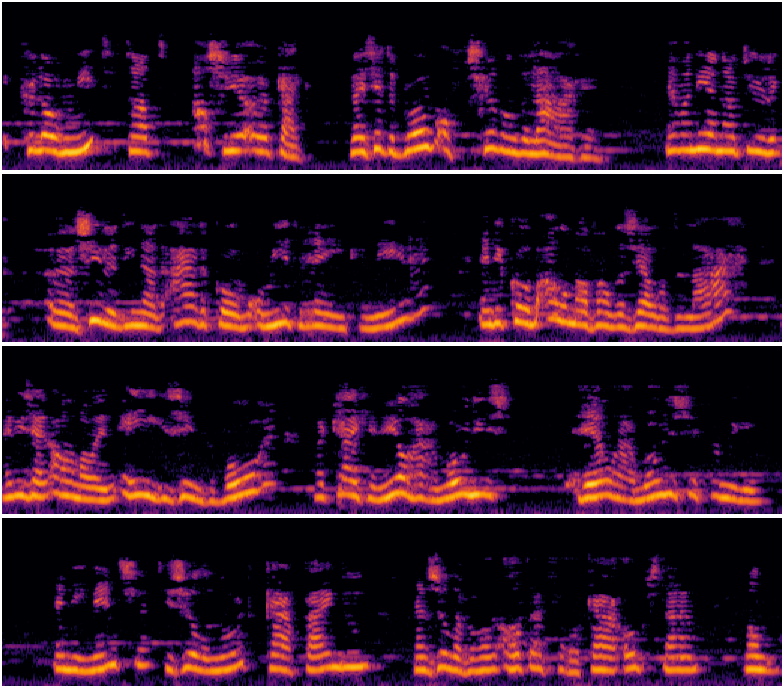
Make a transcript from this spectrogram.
Ik geloof niet dat als je, uh, kijk, wij zitten boven op verschillende lagen. En wanneer natuurlijk uh, zielen die naar de aarde komen om hier te reïncarneren, en die komen allemaal van dezelfde laag, en die zijn allemaal in één gezin geboren, dan krijg je een heel harmonisch, heel harmonische familie. En die mensen, die zullen nooit elkaar pijn doen en zullen gewoon altijd voor elkaar opstaan, want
